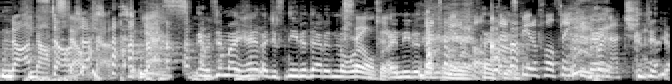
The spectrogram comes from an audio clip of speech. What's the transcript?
Not Nostalgia. yes. It was in my head. I just needed that in the Thank world. you. I needed that That's in the beautiful. world. Thank That's you. beautiful. Thank you very But- much. Continue.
